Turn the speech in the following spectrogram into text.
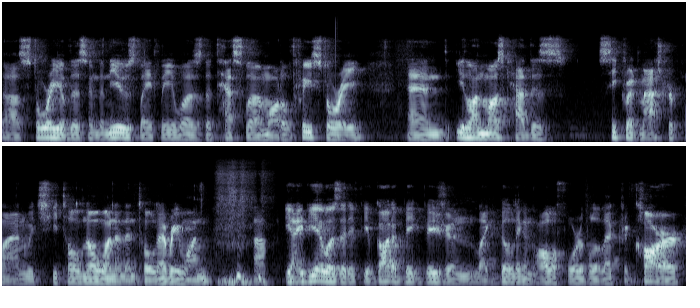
uh, story of this in the news lately was the Tesla Model 3 story. And Elon Musk had this secret master plan, which he told no one and then told everyone. uh, the idea was that if you've got a big vision, like building an all affordable electric car,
